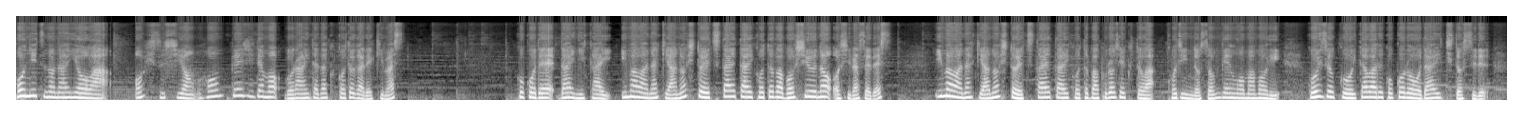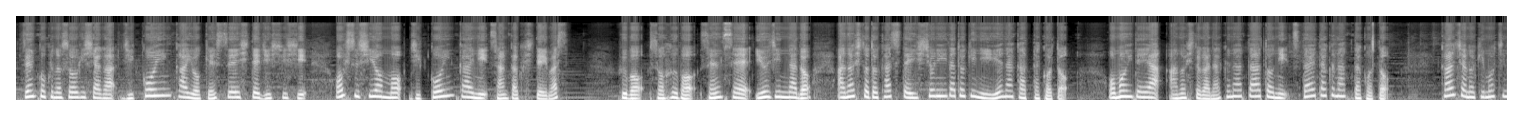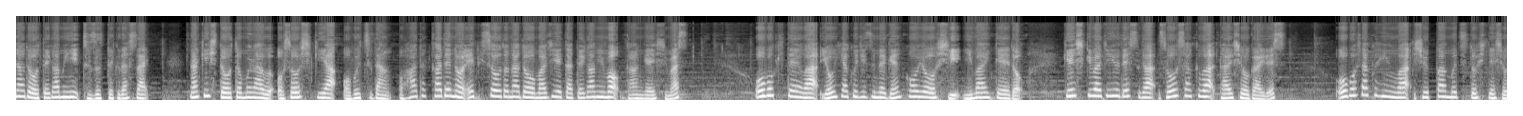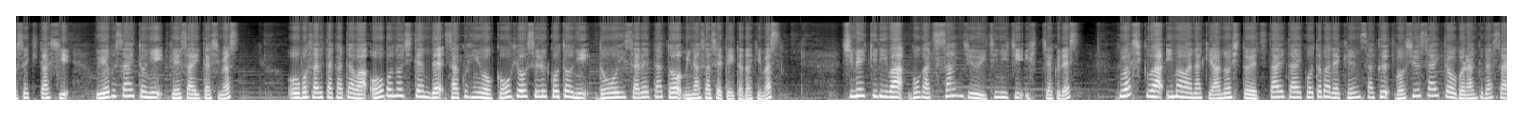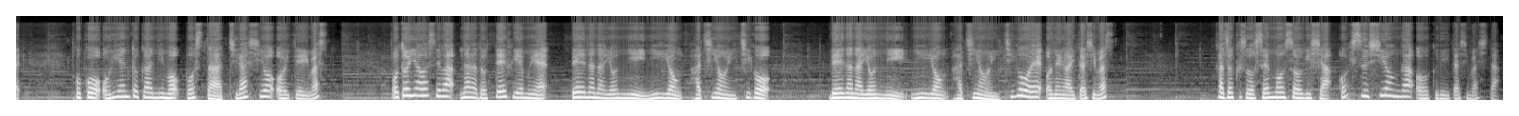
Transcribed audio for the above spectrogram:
本日の内容はオフィスシオンホームページでもご覧いただくことができます。ここで第2回今は亡きあの人へ伝えたい言葉募集のお知らせです。今は亡きあの人へ伝えたい言葉プロジェクトは個人の尊厳を守り、ご遺族をいたわる心を第一とする全国の葬儀者が実行委員会を結成して実施し、オフィスシオンも実行委員会に参画しています。父母、祖父母、先生、友人など、あの人とかつて一緒にいた時に言えなかったこと、思い出やあの人が亡くなった後に伝えたくなったこと、感謝の気持ちなどを手紙に綴ってください。亡き人を弔うお葬式やお仏壇、お墓でのエピソードなどを交えた手紙も歓迎します。応募規定は400字詰め原稿用紙2枚程度。形式は自由ですが、創作は対象外です。応募作品は出版物として書籍化し、ウェブサイトに掲載いたします。応募された方は応募の時点で作品を公表することに同意されたとみなさせていただきます。締め切りは5月31日必着です。詳しくは今は亡きあの人へ伝えたい言葉で検索、募集サイトをご覧ください。ここオリエント館にもポスター、チラシを置いています。お問い合わせは奈良 .fm へ0742248415 0742248415へお願いいたします。家族葬専門葬儀社オフィスシオンがお送りいたしました。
